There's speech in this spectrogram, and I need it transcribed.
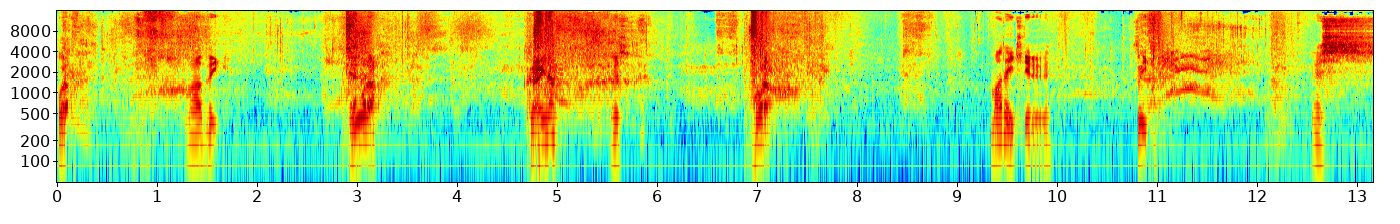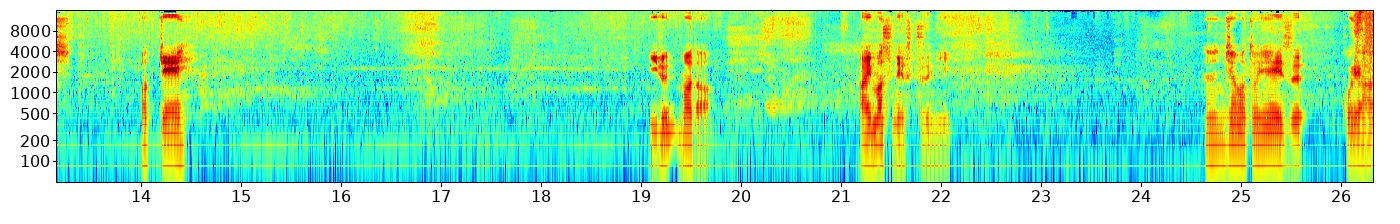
ほらまずい。ほら暗いなよし。ほらまだ生きてる？ついよし。オッケー。いる？まだ。あ、いますね、普通に。んじゃあまあとりあえず、これは、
